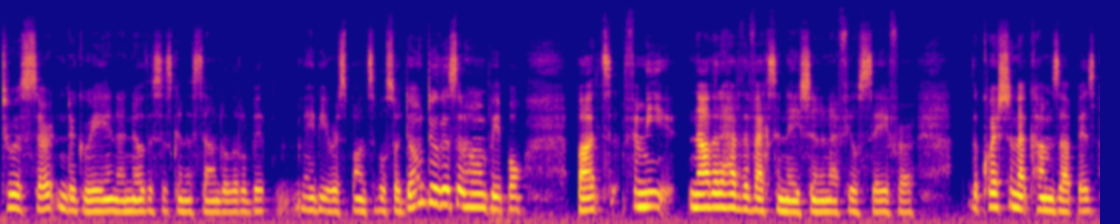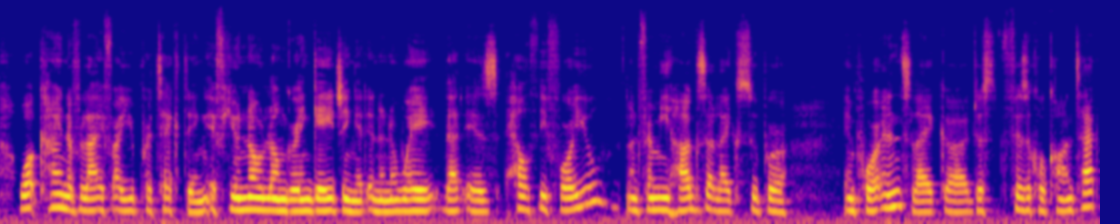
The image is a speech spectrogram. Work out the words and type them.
to a certain degree, and I know this is going to sound a little bit maybe irresponsible, so don't do this at home, people. But for me, now that I have the vaccination and I feel safer, the question that comes up is what kind of life are you protecting if you're no longer engaging it in, in a way that is healthy for you? And for me, hugs are like super important, like uh, just physical contact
